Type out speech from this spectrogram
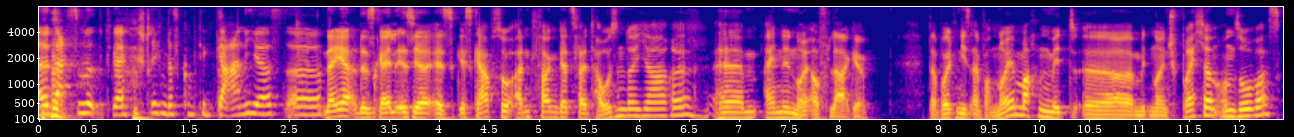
Also das mit gleich gestrichen, das kommt hier gar nicht erst. Äh, naja, das Geile ist ja, es, es gab so Anfang der 2000er Jahre ähm, eine Neuauflage. Da wollten die es einfach neu machen mit, äh, mit neuen Sprechern und sowas.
